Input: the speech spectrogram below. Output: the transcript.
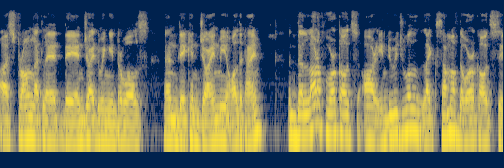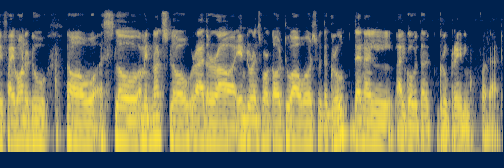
a strong athlete, they enjoy doing intervals, and they can join me all the time the lot of workouts are individual like some of the workouts if i want to do uh, slow i mean not slow rather uh, endurance workout two hours with the group then i'll i'll go with the group training for that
